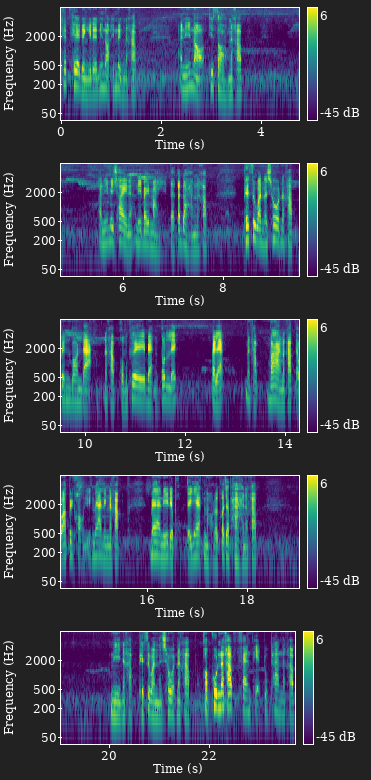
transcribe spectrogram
เทพๆอย่างนี้เลยนี่หน่อที่หนึ่งนะครับ อันนี้หน่อที่สองนะครับ อันนี้ไม่ใช่นะอันนี้ใบใหม่ แต่ก็ด่างนะครับ เพชรสุวรรณโชตนะครับ เป็นบอลด่างนะครับ ผมเคยแบ่งต้นเล็กไปแล้วนะครับ บ้างนะครับ แต่ว่าเป็นของอีกแม่หนึ่งนะครับ แม่นี้เดี๋ยวผมจะแยกหน่อแล้วก็จะพานะครับ นี่นะครับ เพชรสุวรรณโชตนะครับ ขอบคุณนะครับ แฟนเพจทุกท่านนะครับ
